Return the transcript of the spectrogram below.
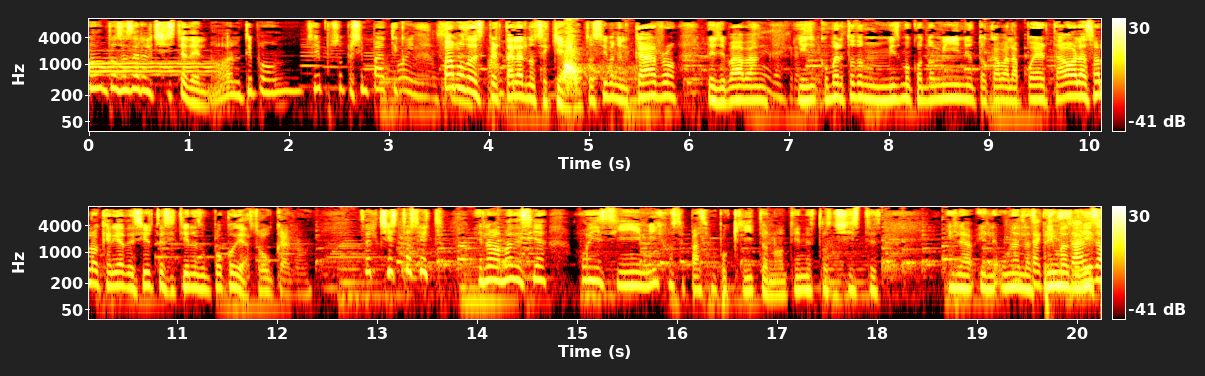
No, entonces era el chiste de él, ¿no? El tipo, sí, pues súper simpático. Uy, no, sí. Vamos a despertarle a no sé quién. Entonces iban en el carro, le llevaban, y en comer todo en un mismo condominio, tocaba la puerta. Hola, solo quería decirte si tienes un poco de azúcar, ¿no? Es el chistosito. Y la mamá decía, oye, sí, mi hijo se pasa un poquito, ¿no? Tiene estos chistes. Y, la, y la- una de las que primas le dice,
